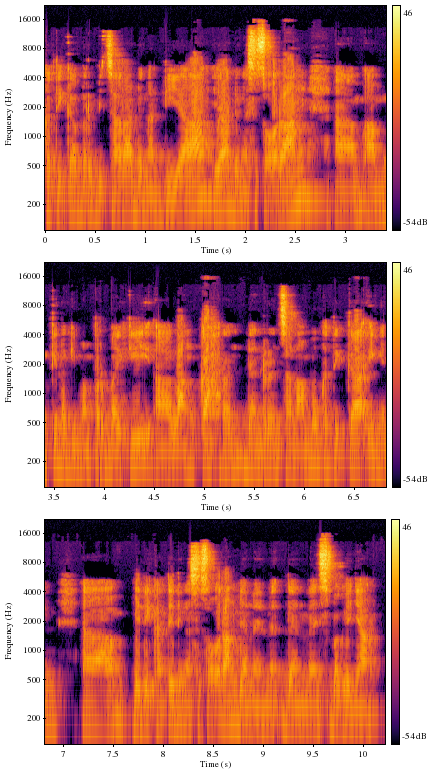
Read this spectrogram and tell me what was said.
ketika berbicara dengan dia ya, dengan seseorang, uh, uh, mungkin lagi memperbaiki uh, uh, langkah dan rencanamu ketika ingin uh, dengan seseorang dan lain, dan lain sebagainya.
